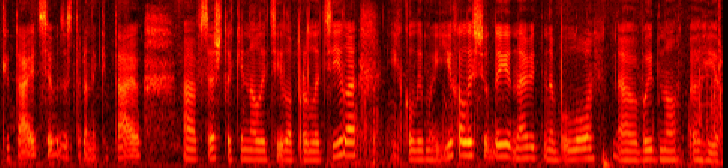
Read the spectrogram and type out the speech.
китайців, зі сторони Китаю, все ж таки налетіла, пролетіла. І коли ми їхали сюди, навіть не було е, видно гір.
